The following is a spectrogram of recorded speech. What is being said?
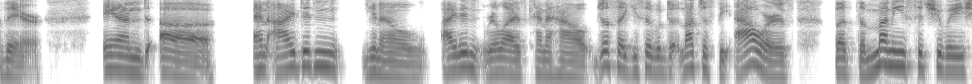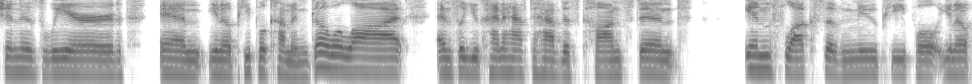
there. And uh and i didn't you know, I didn't realize kind of how, just like you said, not just the hours, but the money situation is weird. And, you know, people come and go a lot. And so you kind of have to have this constant influx of new people. You know,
